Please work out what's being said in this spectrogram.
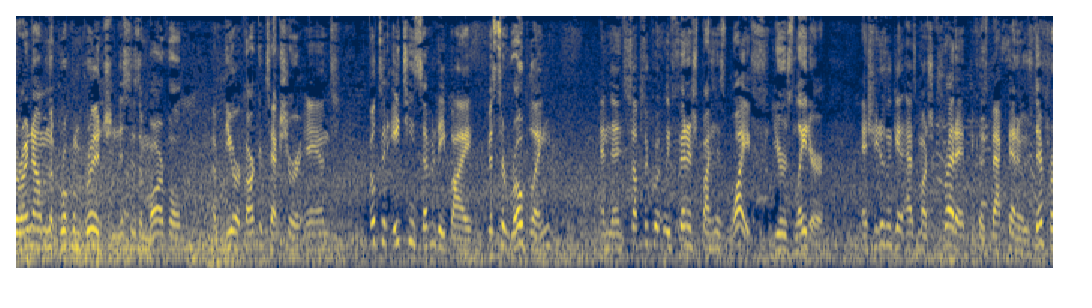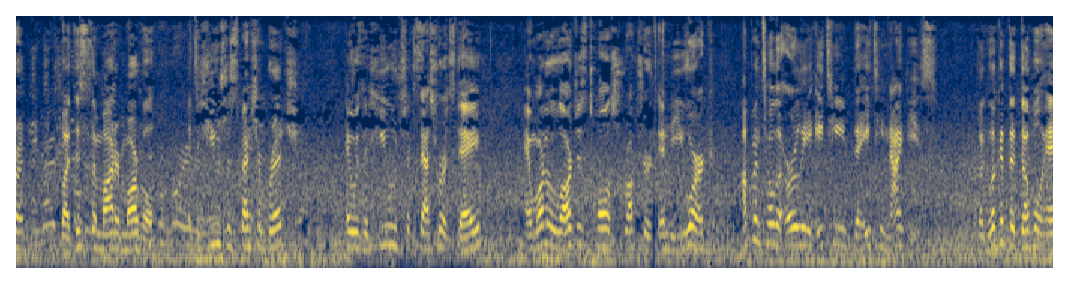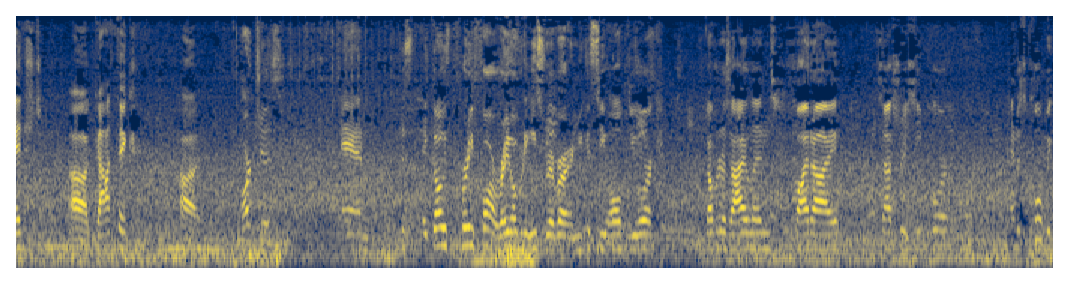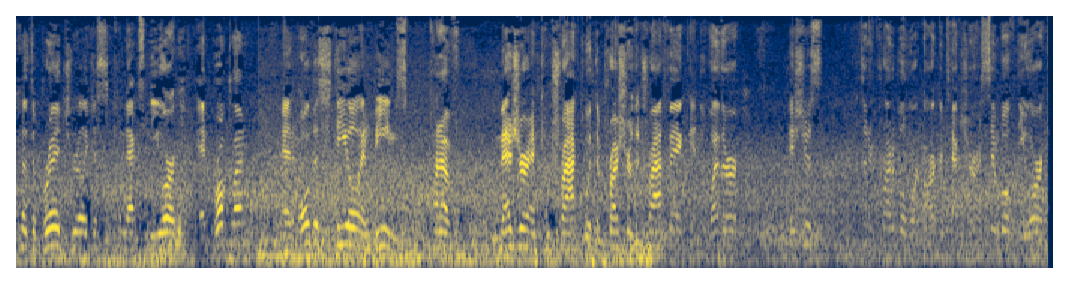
So right now I'm on the Brooklyn Bridge and this is a marvel of New York architecture and built in 1870 by Mr. Roebling and then subsequently finished by his wife years later. And she doesn't get as much credit because back then it was different, but this is a modern marvel. It's a huge suspension bridge. It was a huge success for its day and one of the largest tall structures in New York up until the early 18 the 1890s. Like look at the double-edged uh, Gothic uh, arches and just it goes pretty far right over the East River and you can see all of New York, Governor's Island, FiDi, Sastre Seaport. And it's cool because the bridge really just connects New York and Brooklyn and all the steel and beams kind of measure and contract with the pressure, the traffic, and the weather. It's just, it's an incredible work of architecture, a symbol of New York.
